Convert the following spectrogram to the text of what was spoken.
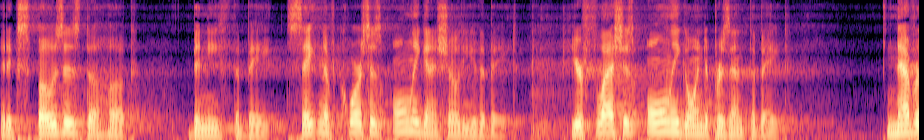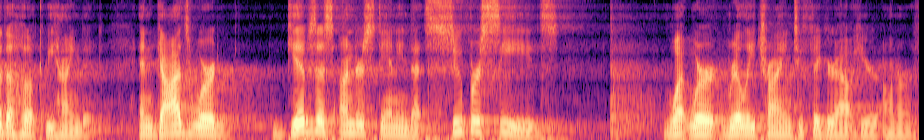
It exposes the hook beneath the bait. Satan, of course, is only going to show you the bait. Your flesh is only going to present the bait, never the hook behind it. And God's word gives us understanding that supersedes what we're really trying to figure out here on earth.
